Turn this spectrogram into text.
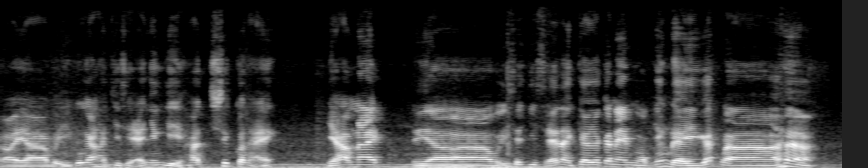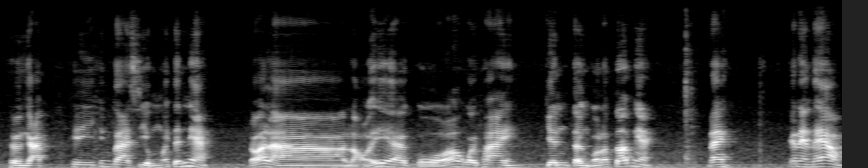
rồi à, vị cố gắng chia sẻ những gì hết sức có thể. Và hôm nay thì à, vị sẽ chia sẻ này cho các anh em một vấn đề rất là thường gặp khi chúng ta sử dụng máy tính nha. Đó là lỗi à, của wifi trên từng con laptop nha. Đây các anh em thấy không?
